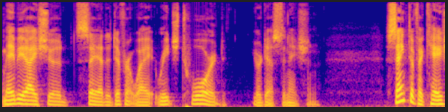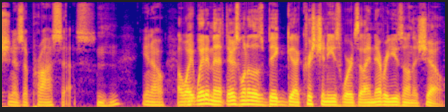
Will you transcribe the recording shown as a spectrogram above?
Maybe I should say it a different way reach toward your destination. Sanctification is a process. Mm-hmm. You know, Oh wait, wait a minute. There's one of those big uh, Christianese words that I never use on the show.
